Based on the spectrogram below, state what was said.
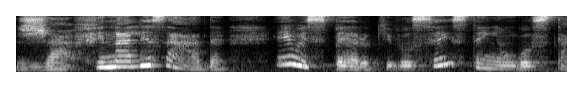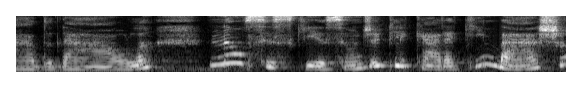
já finalizada. Eu espero que vocês tenham gostado da aula. Não se esqueçam de clicar aqui embaixo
